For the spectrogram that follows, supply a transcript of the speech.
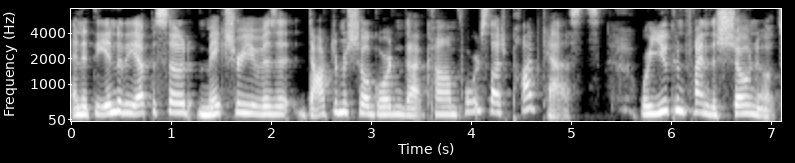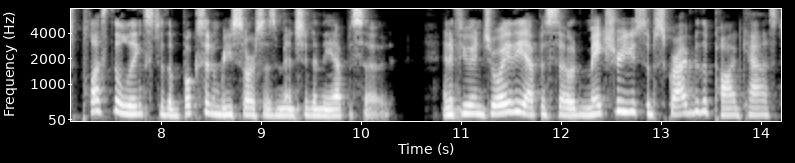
And at the end of the episode, make sure you visit drmichellegordon.com forward slash podcasts, where you can find the show notes plus the links to the books and resources mentioned in the episode. And if you enjoy the episode, make sure you subscribe to the podcast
